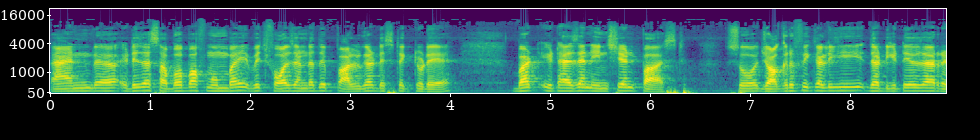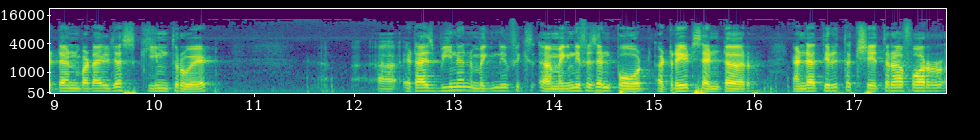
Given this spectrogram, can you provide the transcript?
And uh, it is a suburb of Mumbai which falls under the Palghar district today. But it has an ancient past. So geographically, the details are written, but I'll just skim through it. Uh, it has been a magnific magnificent port, a trade center, and a Tirtha Kshetra for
